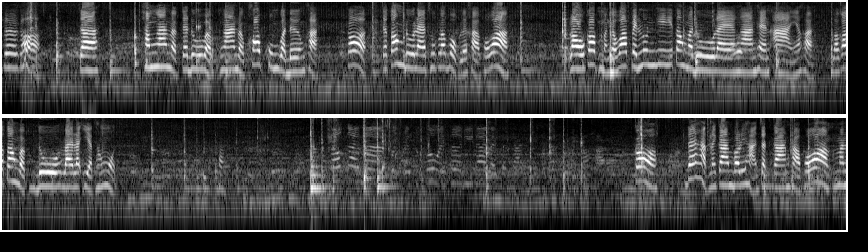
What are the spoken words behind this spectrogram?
เซอร์ก็จะ ทำงานแบบจะดูแบบงานแบบครอบคลุมกว่าเดิมค่ะ ก็จะต้องดูแลทุกระบบเลยค่ะ เพราะว่าเราก็เหมือนกับว่าเป็นรุ่นพี่ที่ต้องมาดูแลงานแทนอาอย่างเงี้ยค่ะเราก็ต้องแบบดูรายละเอียดทั้งหมดแล้วการมาฝึกเป็นซูเปอร์ไวเซอร์ที่ได้อะไรจากการบ้างคะก็ได้หัดในการบริหารจัดการค่ะ เพราะว่ามัน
